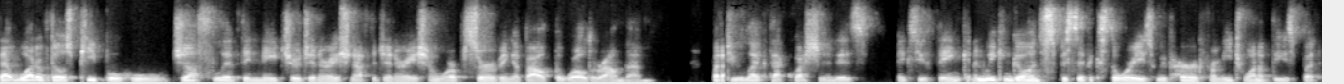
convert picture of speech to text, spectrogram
that what of those people who just lived in nature generation after generation were observing about the world around them? But i do like that question. It is makes you think. And we can go into specific stories. We've heard from each one of these but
